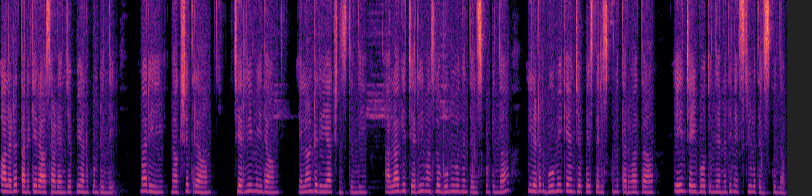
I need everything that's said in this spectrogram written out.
ఆ లెటర్ తనకే రాశాడని చెప్పి అనుకుంటుంది. మరి నక్షత్ర చెర్రీ మీద ఎలాంటి రియాక్షన్ ఇస్తుంది? అలాగే చెర్రీ మనసులో భూమి ఉందని తెలుసుకుంటుందా? ఈ లెటర్ భూమికి అని చెప్పేసి తెలుసుకున్న తర్వాత ఏం చేయబోతుంది అన్నది నెక్స్ట్ వీడియోలో తెలుసుకుందాం.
